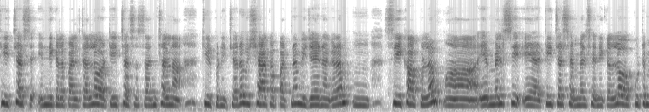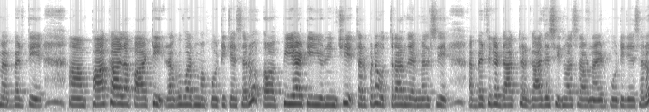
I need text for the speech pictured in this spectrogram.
టీచర్స్ ఎన్నికల ఫలితాల్లో టీచర్స్ సంచలన తీర్పునిచ్చారు. Visakhapatnam Vizianagaram Srikakulam MLC teachers MLC ఎన్నికల్లో కుటుంబ అభ్యర్థి పాకాలపాటి రఘువర్మ పోటీ చేశారు. పిఆర్టీ పిఆర్టీయు నుంచి తరపున ఉత్తరాంధ్ర ఎమ్మెల్సీ అభ్యర్థిగా డాక్టర్ గాజ శ్రీనివాసరావు నాయుడు పోటీ చేశారు.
